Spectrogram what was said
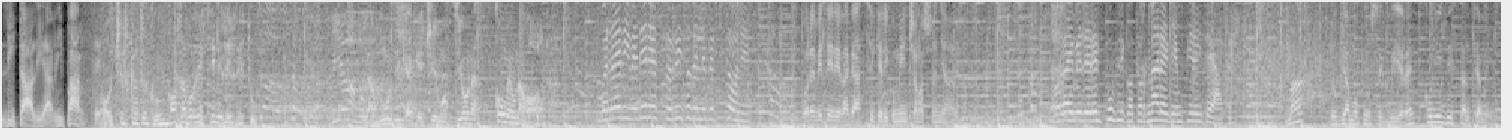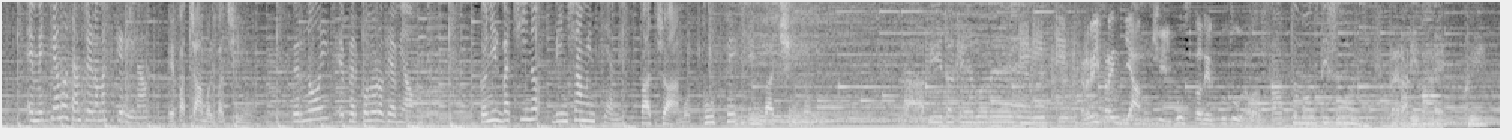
L'Italia riparte. Ho cercato il colpo. Cosa vorresti vedere tu? La musica che ci emoziona come una volta. Vorrei rivedere il sorriso delle persone. Vorrei vedere i ragazzi che ricominciano a sognare. Vorrei vedere il pubblico tornare a riempire i teatri. Ma dobbiamo proseguire con il distanziamento. E mettiamo sempre la mascherina. E facciamo il vaccino. Per noi e per coloro che amiamo. Con il vaccino vinciamo insieme. Facciamo tutti il vaccino. La vita che volevi. Riprendiamoci il gusto del futuro. Ho fatto molti sogni per arrivare qui.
